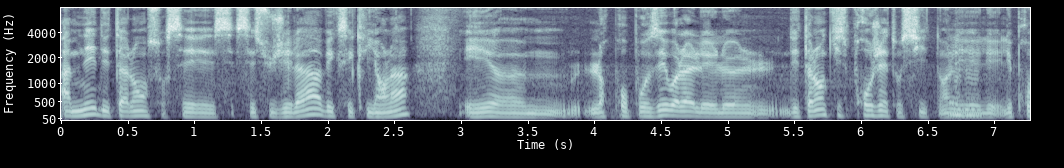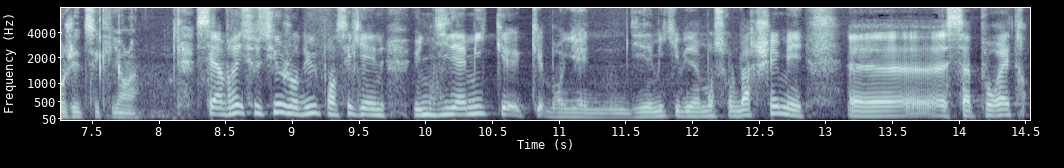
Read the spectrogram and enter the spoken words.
amener des talents sur ces, ces sujets-là avec ces clients-là et leur proposer voilà les, des talents qui se projettent aussi dans les, mhm. les, projets de ces clients-là. C'est un vrai souci aujourd'hui. Vous pensez qu'il y a une, dynamique Bon, il y a une dynamique évidemment sur le marché, mais ça pourrait être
